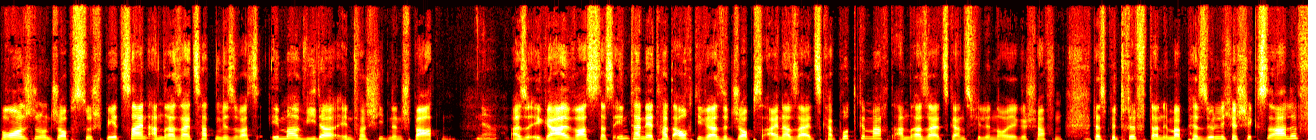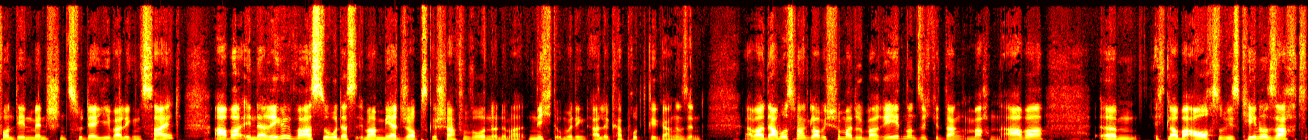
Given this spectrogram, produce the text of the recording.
Branchen und Jobs zu spät sein. Andererseits hatten wir sowas immer wieder in verschiedenen Sparten. Ja. Also egal was, das Internet hat auch diverse Jobs einerseits kaputt gemacht, andererseits ganz viele neue geschaffen. Das betrifft dann immer persönliche Schicksale von den Menschen zu der jeweiligen Zeit. Aber in der Regel war es so, dass immer mehr Jobs geschaffen wurden und immer nicht unbedingt alle kaputt gegangen sind. Aber da muss man, glaube ich, schon mal drüber reden und sich Gedanken machen. Aber ähm, ich glaube auch, so wie es Keno sagt,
